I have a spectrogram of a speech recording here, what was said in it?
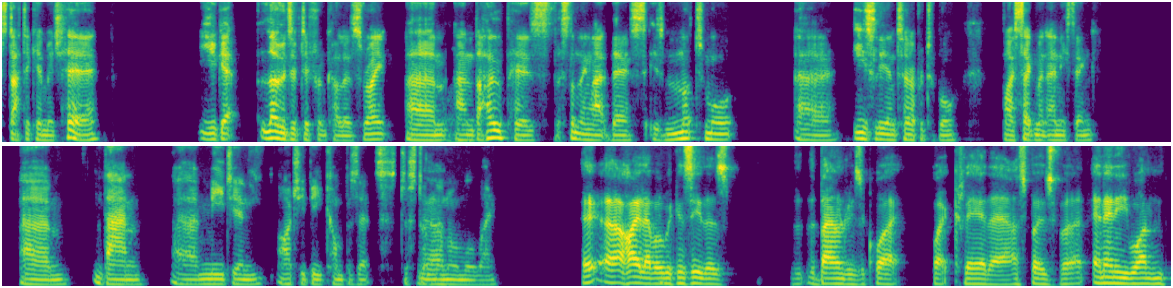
static image here, you get loads of different colors, right? Um, and the hope is that something like this is much more uh, easily interpretable by segment anything um, than uh, median RGB composites just in yeah. the normal way. At a high level, we can see there's the boundaries are quite quite clear there. I suppose for at any one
